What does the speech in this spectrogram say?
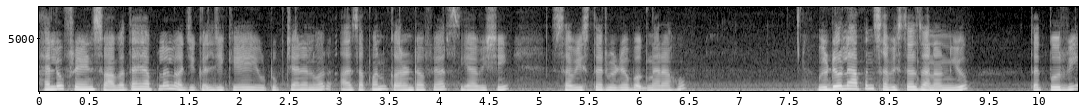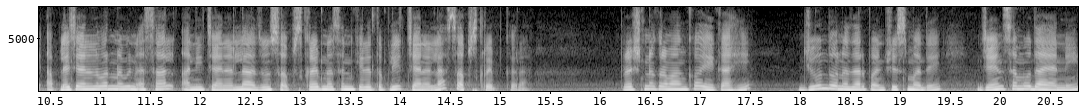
हॅलो फ्रेंड्स स्वागत आहे आपलं लॉजिकल जी के यूट्यूब चॅनलवर. आज आपण करंट अफेअर्स याविषयी सविस्तर व्हिडिओ बघणार आहोत. व्हिडिओला आपण सविस्तर जाणून घेऊ. तत्पूर्वी आपल्या चॅनलवर नवीन असाल आणि चॅनलला अजून सबस्क्राईब नसेल केलं तर प्लीज चॅनलला सबस्क्राईब करा. प्रश्न क्रमांक एक आहे जून दोन हजार पंचवीसमध्ये जैन समुदायाने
